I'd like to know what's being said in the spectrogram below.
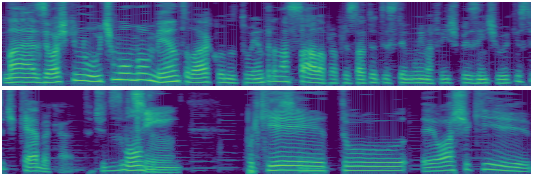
mas eu acho que no último momento lá, quando tu entra na sala para prestar teu testemunho na frente do presidente Wilkins, tu te quebra, cara. Tu te desmonta. Sim. Porque Sim. tu. Eu acho que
